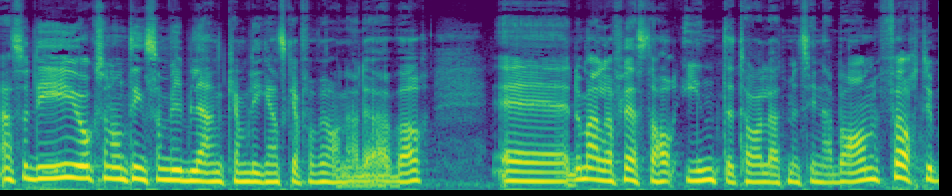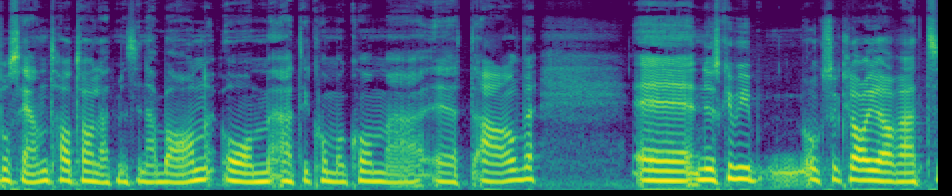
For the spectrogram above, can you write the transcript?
Alltså det är ju också någonting som vi ibland kan bli ganska förvånade över. Eh, de allra flesta har inte talat med sina barn. 40% har talat med sina barn om att det kommer komma ett arv. Eh, nu ska vi också klargöra att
